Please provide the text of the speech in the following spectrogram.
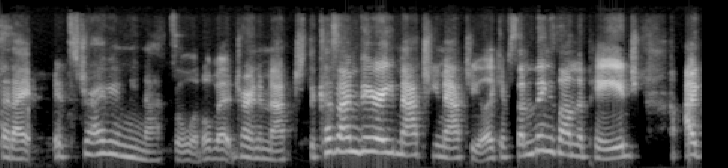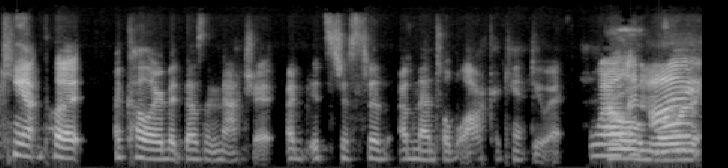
that I it's driving me nuts a little bit trying to match because I'm very matchy matchy. Like if something's on the page, I can't put a color that doesn't match it. I, it's just a, a mental block. I can't do it. Well Oh, and Lord.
